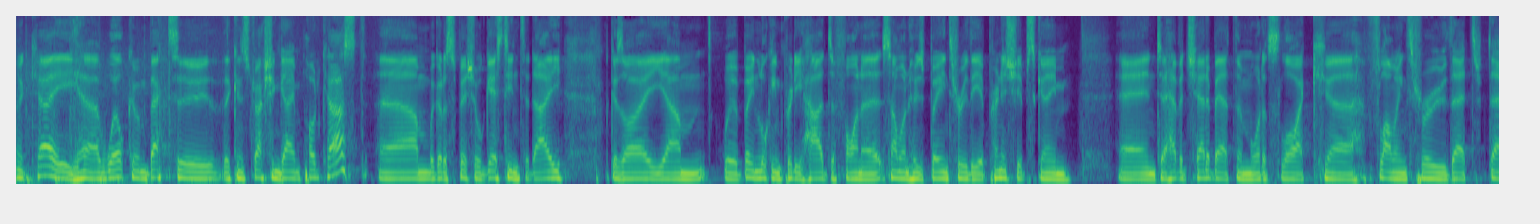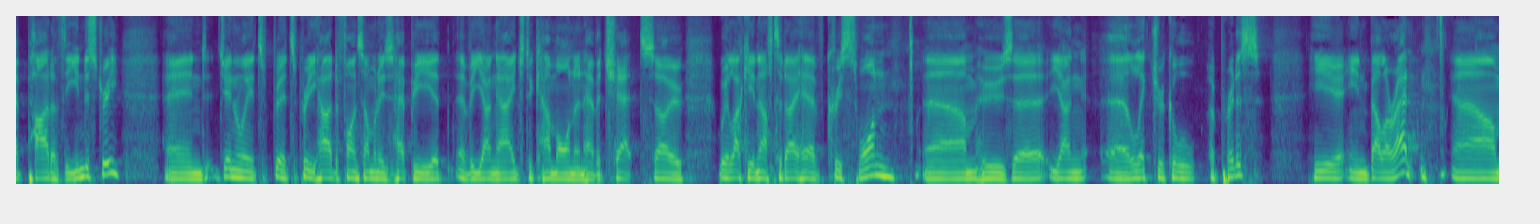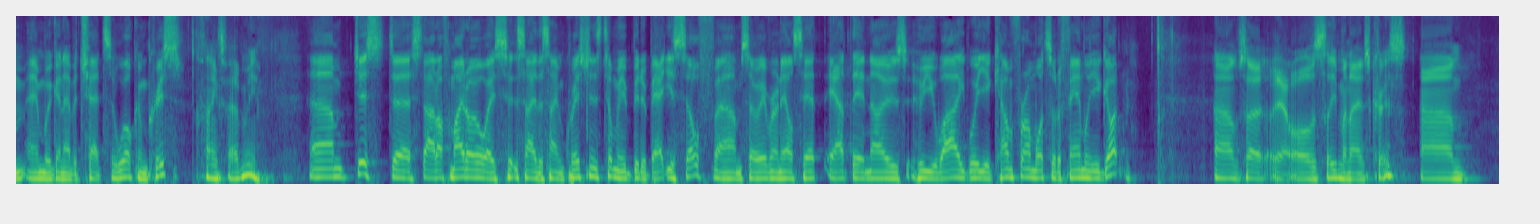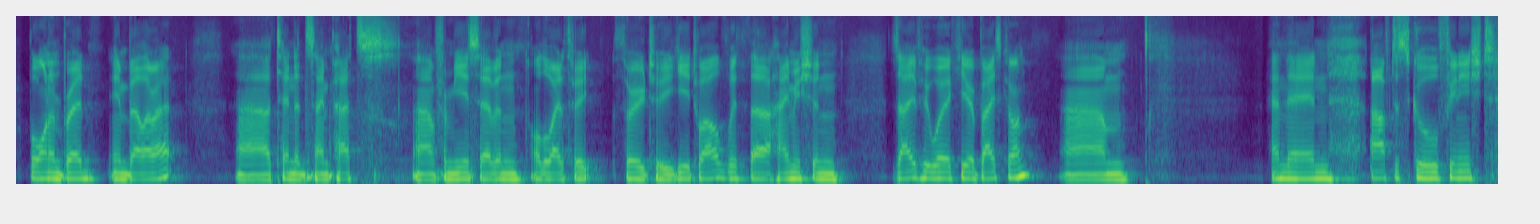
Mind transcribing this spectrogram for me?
Okay, uh, welcome back to the Construction Game podcast. Um, we've got a special guest in today because I um, we've been looking pretty hard to find a, someone who's been through the apprenticeship scheme and to have a chat about them, what it's like uh, flowing through that that part of the industry. And generally, it's it's pretty hard to find someone who's happy at, of a young age to come on and have a chat. So we're lucky enough today to have Kris Swan, um, who's a young uh, electrical apprentice here in Ballarat, um, and we're going to have a chat. So, welcome, Kris. Thanks for having me. Um, just uh, start off, mate. I always say the same questions. Tell me a bit about yourself, um, so everyone else out, out there knows who you are, where you come from, what sort of family you got. Um, so, yeah, well, obviously, my name's Kris. Um, born and bred in Ballarat. Uh, attended St. Pat's uh, from year seven all the way through, through to year 12 with uh, Hamish and Zave, who work here at Basecon. Um, and then after school finished,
